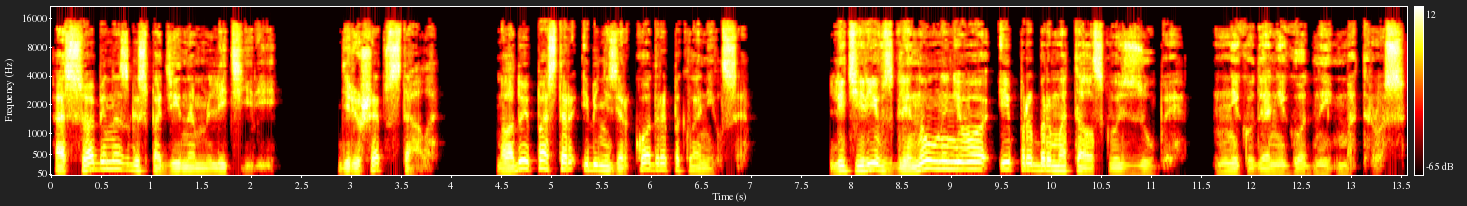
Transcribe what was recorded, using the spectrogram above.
особенно с господином Летирией. Дерюшет встала. Молодой пастор Эбенезер Кодре поклонился. Летири взглянул на него и пробормотал сквозь зубы. Никуда не годный матрос.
